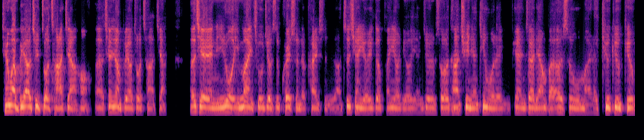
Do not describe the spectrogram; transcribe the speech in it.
千万不要去做差价哈，呃，千万不要做差价。而且你如果一卖出就是亏损的开始啊！之前有一个朋友留言，就是说他去年听我的影片，在两百二十五买了 QQQ，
